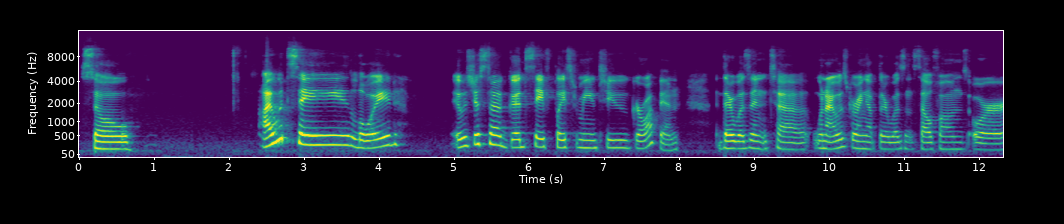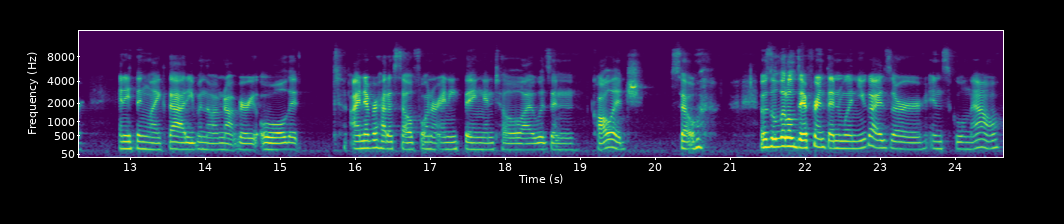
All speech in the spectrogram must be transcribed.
So I would say Lloyd, it was just a good, safe place for me to grow up in. There wasn't, uh, when I was growing up, there wasn't cell phones or anything like that, even though I'm not very old. It, I never had a cell phone or anything until I was in college. So it was a little different than when you guys are in school now.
